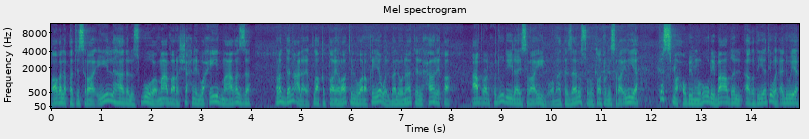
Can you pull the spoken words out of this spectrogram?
وأغلقت إسرائيل هذا الأسبوع معبر الشحن الوحيد مع غزة ردا على إطلاق الطائرات الورقية والبالونات الحارقة عبر الحدود إلى إسرائيل. وما تزال السلطات الإسرائيلية تسمح بمرور بعض الأغذية والأدوية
